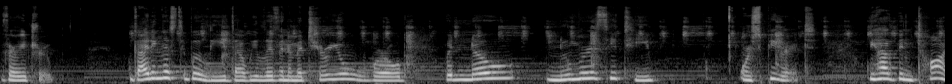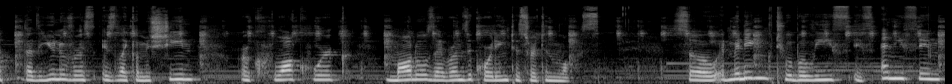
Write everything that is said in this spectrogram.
Very true. Guiding us to believe that we live in a material world with no numerosity or spirit. We have been taught that the universe is like a machine or clockwork models that runs according to certain laws. So, admitting to a belief, if anything,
